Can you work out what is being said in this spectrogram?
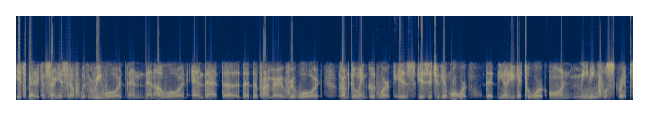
it's better to concern yourself with reward than than award, and that uh, the the primary reward from doing good work is is that you get more work. That you know you get to work on meaningful scripts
